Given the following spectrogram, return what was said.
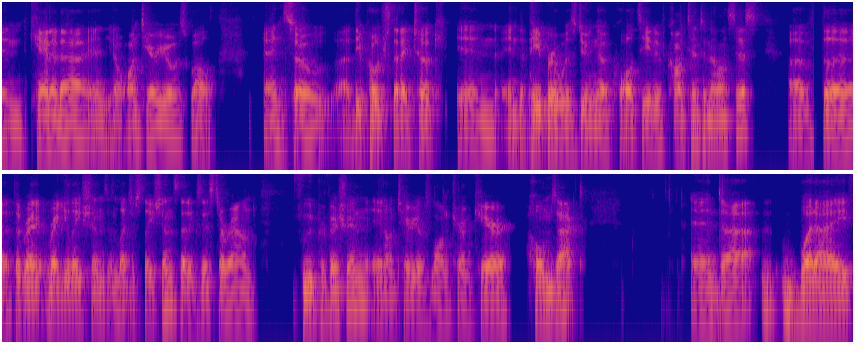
in, Canada and you know Ontario as well. And so uh, the approach that I took in in the paper was doing a qualitative content analysis of the the re- regulations and legislations that exist around food provision in Ontario's Long Term Care Homes Act. And uh, what I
